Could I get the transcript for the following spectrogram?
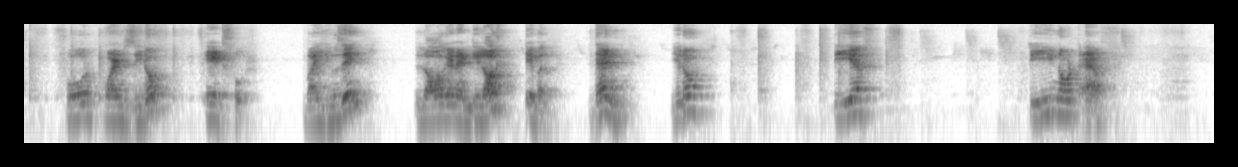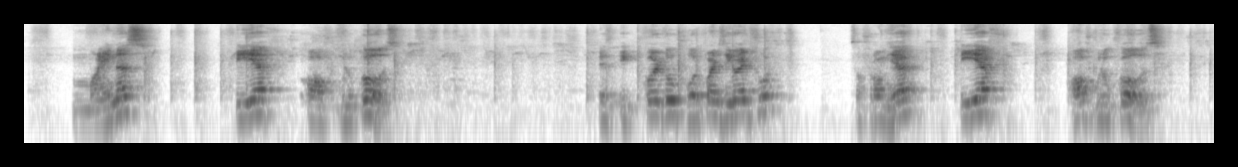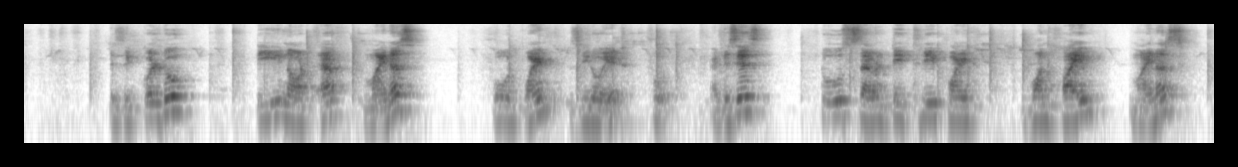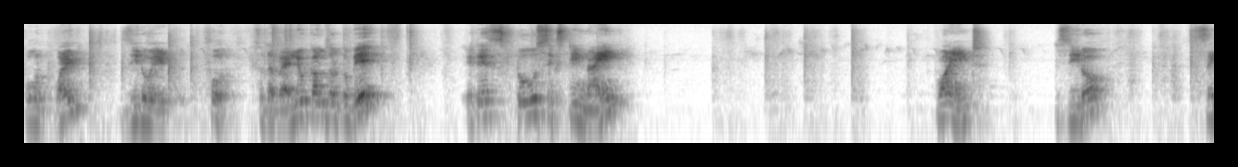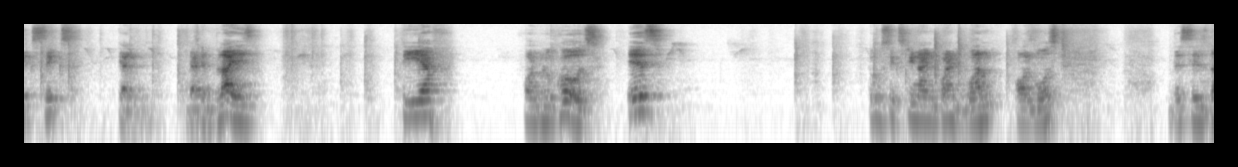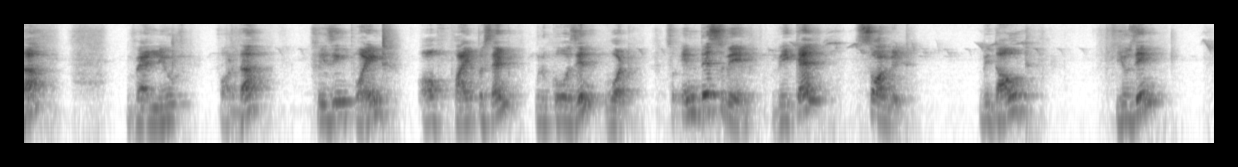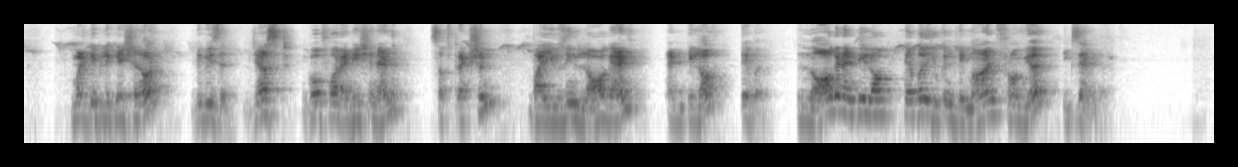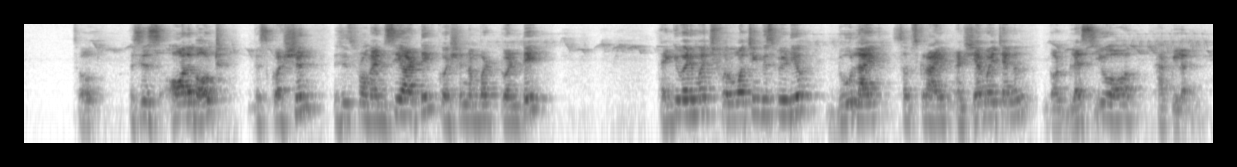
4.084 by using log and anti-log table. Then, you know, TF T naught F minus TF of glucose is equal to 4.084. So from here, TF of glucose is equal to T naught F minus 4.084 and this is 273.15 minus 4.084 so the value comes out to be it is 269 point zero six six Kelvin. That implies TF for glucose is 269.1 almost. This is the value for the freezing point of 5% glucose in water. So in this way we can solve it without using multiplication or division. Just go for addition and subtraction by using log and anti-log table. Log and anti-log table you can demand from your examiner. So this is all about this question. This is from NCERT question number 20. Thank you very much for watching this video. Do like, subscribe and share my channel. God bless you all. Happy learning.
